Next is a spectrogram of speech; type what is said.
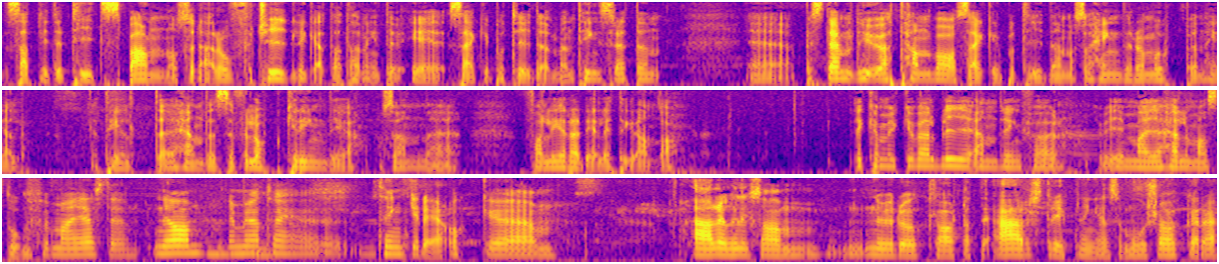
satt lite tidsspann och sådär och förtydligat att han inte är säker på tiden. Men tingsrätten bestämde ju att han var säker på tiden och så hängde de upp en hel, ett helt eh, händelseförlopp kring det och sen eh, fallerar det lite grann då. Det kan mycket väl bli ändring för i Maja Hellmans dom. För Majas del. Ja, men jag tän- tänker det. Och ehm, är det liksom nu då klart att det är strypningen som orsakar det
